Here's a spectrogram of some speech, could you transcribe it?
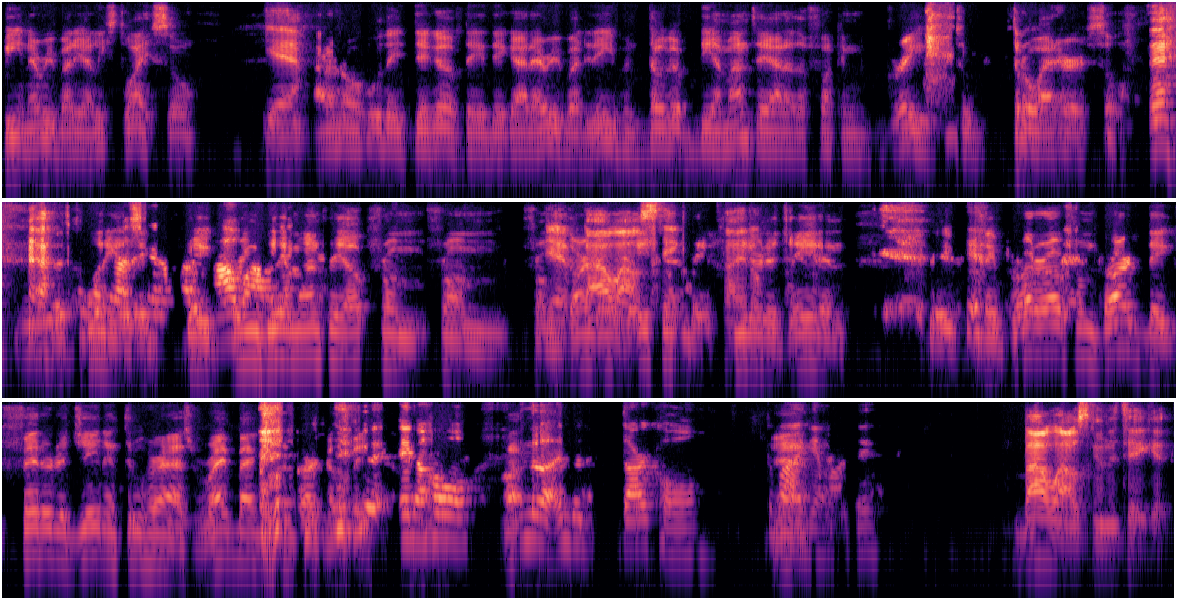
beaten everybody at least twice, so yeah. I don't know who they dig up. They they got everybody. They even dug up Diamante out of the fucking grave to throw at her. So that's funny. They, they bring Diamante up from from from yeah, Dark Wow They feed her to Jade and they, they brought her up from Dark. They fed her to Jade and threw her ass right back into the Dark in a hole in the in the dark hole. Goodbye, yeah. Diamante. Bow Wow's gonna take it.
